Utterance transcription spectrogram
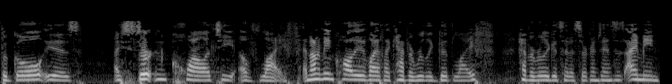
The goal is a certain quality of life. And I don't mean quality of life like have a really good life have a really good set of circumstances. I mean,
